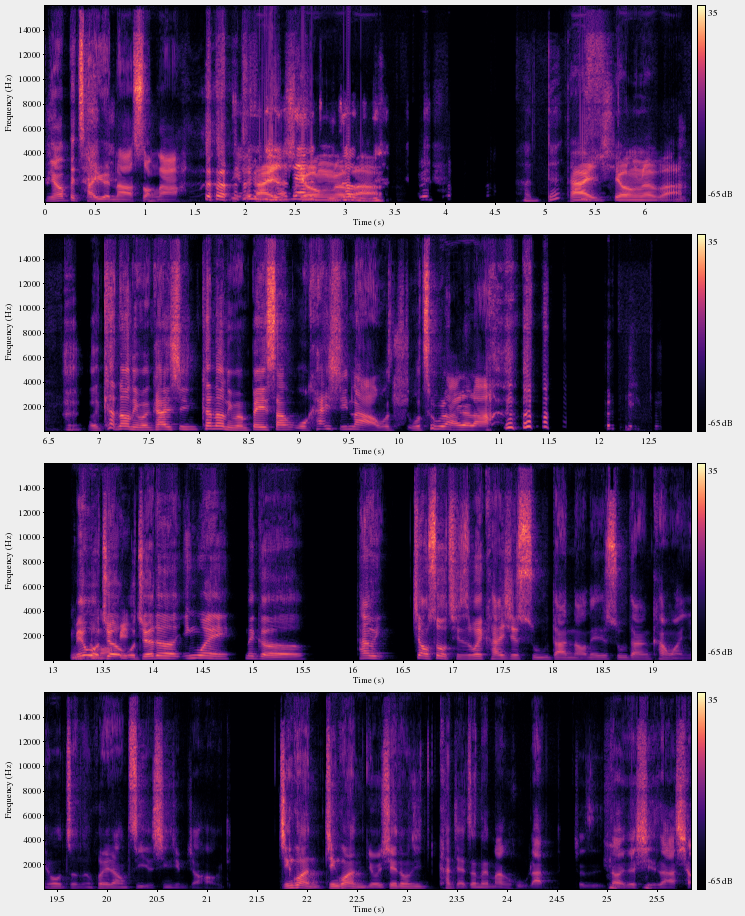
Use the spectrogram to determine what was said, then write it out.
你要被裁员啦，爽啦！太凶了吧！好的，太凶了吧！我 看到你们开心，看到你们悲伤，我开心啦！我我出来了啦！没有，我觉得我觉得，因为那个他。教授其实会开一些书单，然后那些书单看完以后，真的会让自己的心情比较好一点。尽管尽管有一些东西看起来真的蛮唬烂，就是到底在写啥小，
